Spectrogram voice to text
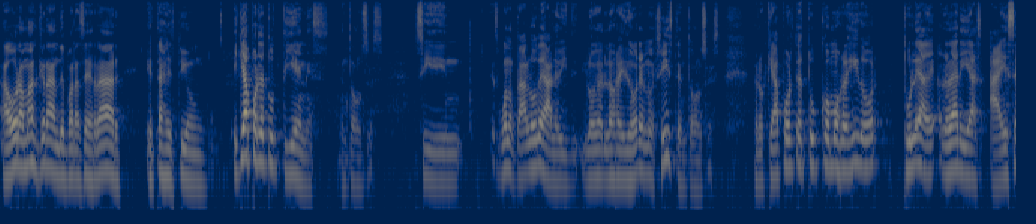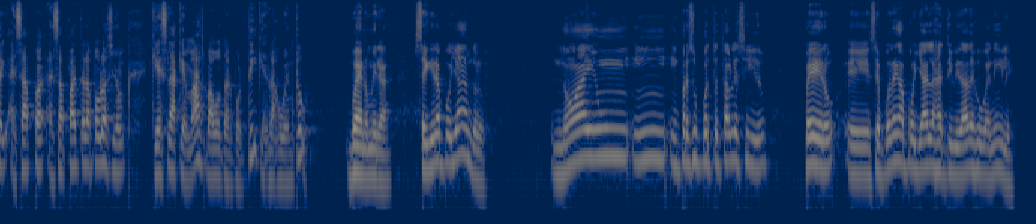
ahora más grande para cerrar esta gestión. ¿Y qué aporte tú tienes, entonces? Si, bueno, está lo de Ale y lo de los regidores no existe, entonces. Pero ¿qué aporte tú como regidor tú le, darías a, ese, esa, esa parte de la población que es la que más va a votar por ti, que es la juventud? Bueno, mira, seguir apoyándolo. No hay un, presupuesto establecido, pero eh, se pueden apoyar las actividades juveniles,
